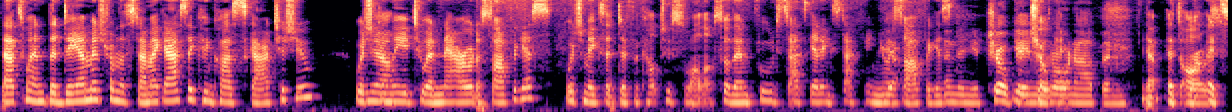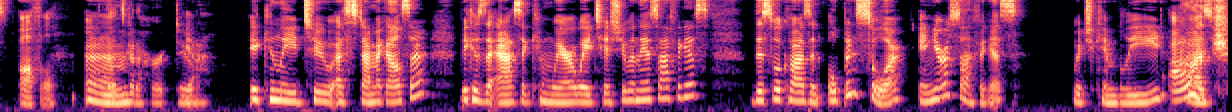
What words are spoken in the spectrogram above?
That's when the damage from the stomach acid can cause scar tissue, which Yeah. can lead to a narrowed esophagus, which makes it difficult to swallow. So then food starts getting stuck in your Yeah. esophagus. And then you're choking, You're and choking. throwing up, and yep, it's all it's awful. Um, that's gonna hurt too. yeah. It can lead to a stomach ulcer because the acid can wear away tissue in the esophagus. This will cause an open sore in your esophagus, which can bleed, cause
